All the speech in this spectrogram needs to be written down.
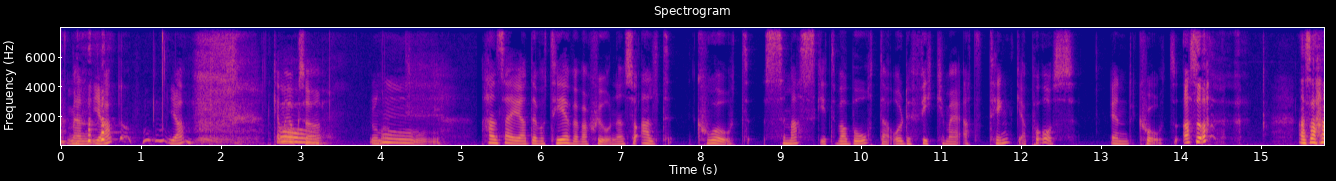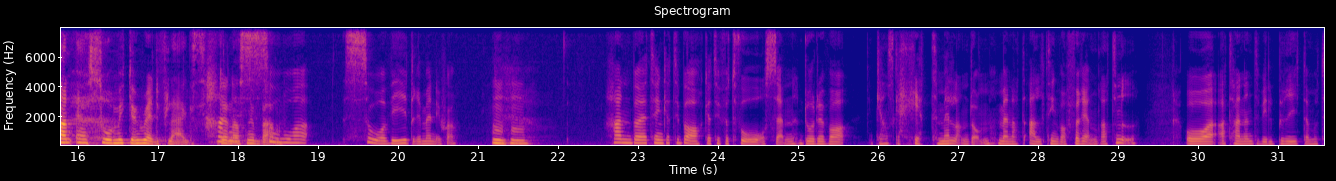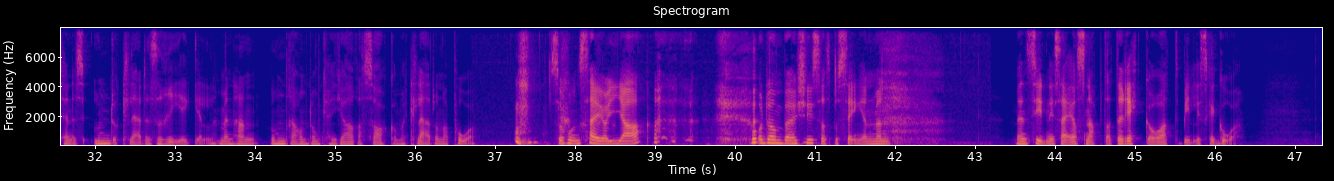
Men ja, ja. Kan man ju också undra. Han säger att det var tv-versionen så allt quote smaskigt var borta och det fick mig att tänka på oss. End quote. Alltså, Alltså han är så mycket red flags, han denna är snubben. så, så vidrig människa. Han börjar tänka tillbaka till för två år sedan då det var ganska hett mellan dem men att allting var förändrat nu. Och att han inte vill bryta mot hennes underklädesregel men han undrar om de kan göra saker med kläderna på. Så hon säger ja. Och de börjar kyssas på sängen men men Sydney säger snabbt att det räcker och att Billy ska gå.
